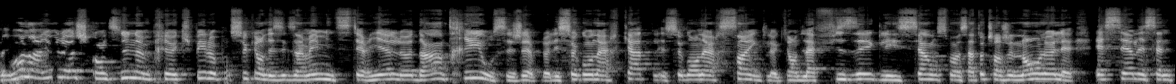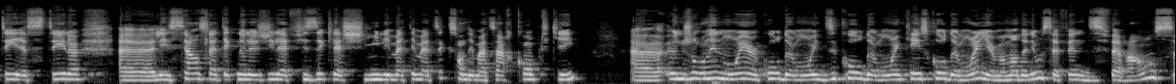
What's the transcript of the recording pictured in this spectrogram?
mais moi, Mario, là, je continue de me préoccuper là, pour ceux qui ont des examens ministériels d'entrée au cégep. Là, les secondaires 4, les secondaires 5, là, qui ont de la physique, les sciences, ça a tout changé de nom, là, le SN, SNT, ST, là, euh, les sciences, la technologie, la physique, la chimie, les mathématiques, sont des matières compliquées. Euh, une journée de moins, un cours de moins, dix cours de moins, quinze cours de moins, il y a un moment donné où ça fait une différence.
